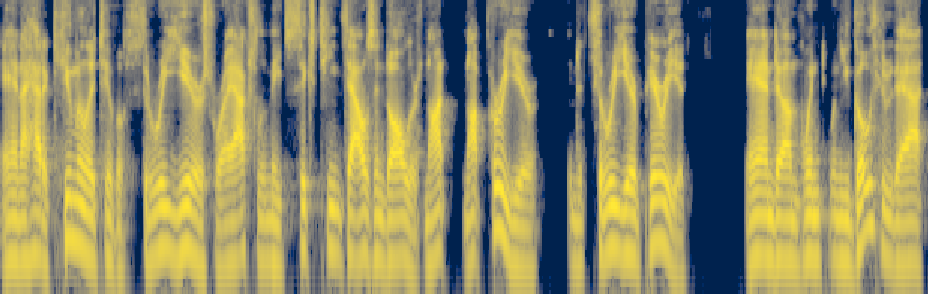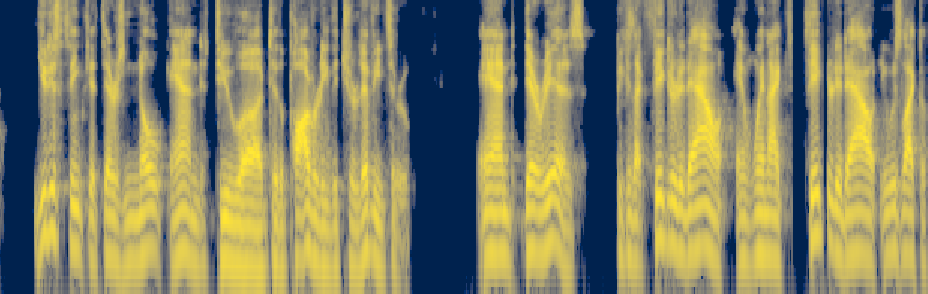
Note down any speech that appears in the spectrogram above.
And I had a cumulative of three years where I actually made sixteen thousand dollars, not not per year, in a three-year period. And um, when when you go through that, you just think that there's no end to uh, to the poverty that you're living through, and there is because I figured it out. And when I figured it out, it was like a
